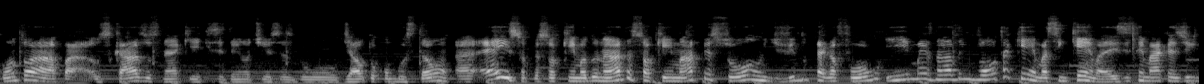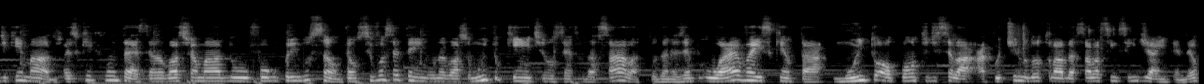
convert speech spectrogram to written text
quanto a, a- os casos, né, que, que se tem notícias do de autocombustão, ah, é isso, a pessoa queima do nada, só queima a pessoa, o indivíduo pega fogo e mais nada em volta queima, assim queima. Existem marcas de, de queimados, mas o que, que acontece? É um negócio chamado fogo por indução. Então, se você tem um negócio muito quente no centro da sala, tô dando exemplo, o ar vai esquentar muito ao ponto de, sei lá, a cortina do outro lado da sala se incendiar, entendeu?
